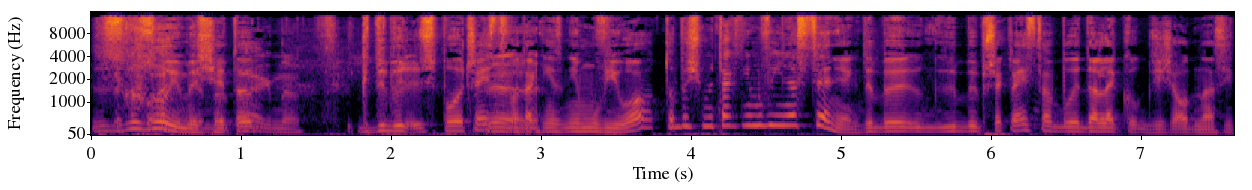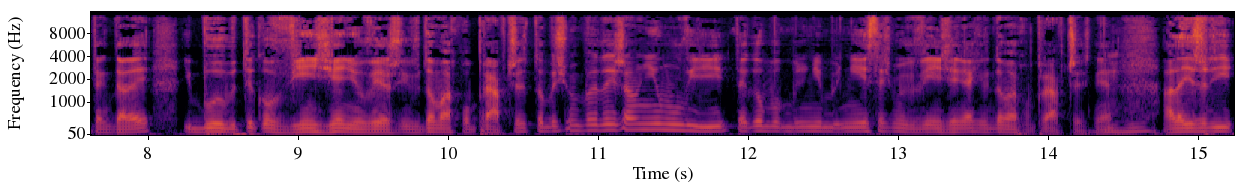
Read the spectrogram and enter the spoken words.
zluzujmy się, no to, Tak, no. Gdyby społeczeństwo Nie. tak nie, nie mówiło, to byśmy tak nie mówili na scenie. Gdyby, gdyby przekleństwa były daleko gdzieś od nas i tak dalej i byłyby tylko w więzieniu, wiesz, i w domach poprawczych, to byśmy podejrzewam nie mówili tego, bo nie, nie jesteśmy w więzieniach i w domach poprawczych, nie? Ale jeżeli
